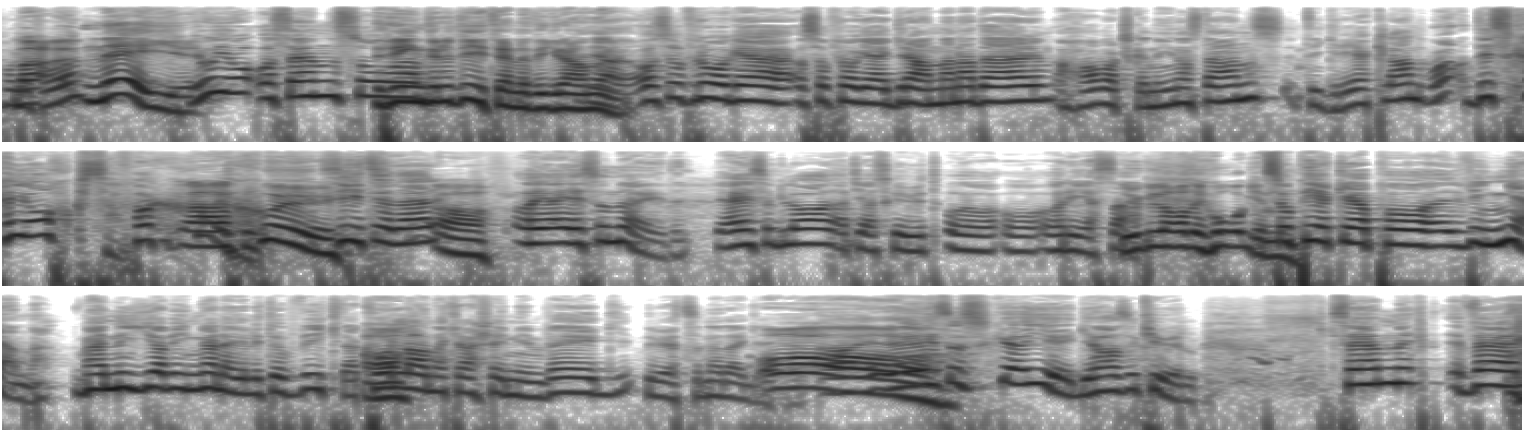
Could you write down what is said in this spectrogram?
håller Va? på. Nej! Jo, jo, och sen så... Ringde du dit henne till grannen? Ja, och så frågar, jag, och så frågar jag grannarna där, Jaha, vart ska ni någonstans? Till Grekland? Va, det ska jag också, vad sjukt! Ja, sjukt. Sitter jag där Ja. och jag är så nöjd. Jag är så glad att jag ska ut och, och, och resa. Du är glad i hågen. Så pekar jag på vingen. De här nya vingarna är ju lite uppvikta. Kolla Ja. han har kraschat in i en vägg. Du vet sådana där grejer. Jag är så skojig, jag har så kul. Sen väl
